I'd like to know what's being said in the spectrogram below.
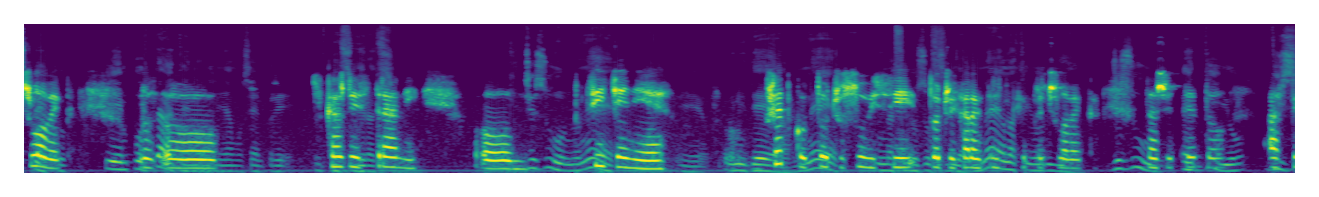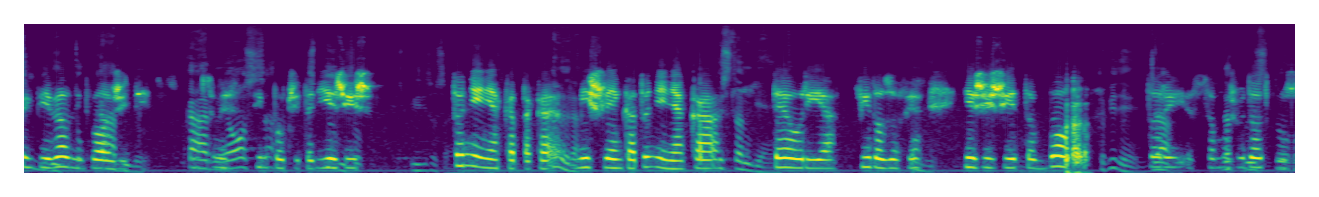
človek. Z každej strany cítenie, všetko to, čo súvisí, to, čo je charakteristické pre človeka. Takže tento aspekt je veľmi dôležitý. Musíme s tým počítať. Ježiš to nie je nejaká taká myšlienka, to nie je nejaká teória, filozofia. Ježiš je to Boh, ktorý sa môžeme dotknúť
